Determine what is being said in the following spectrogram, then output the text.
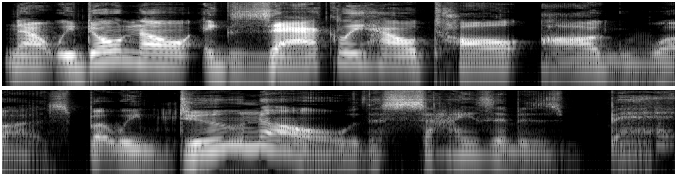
Now, we don't know exactly how tall Og was, but we do know the size of his bed.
